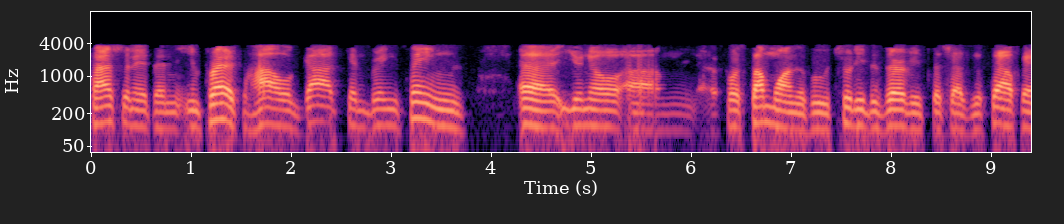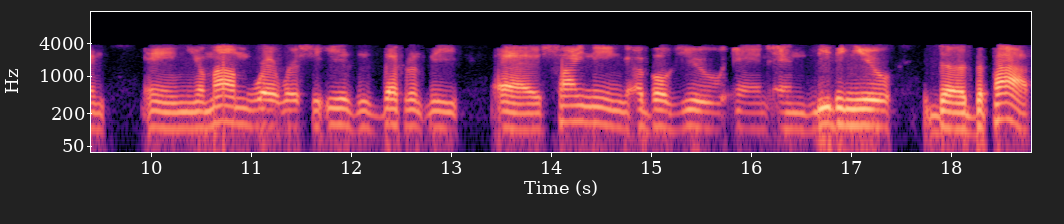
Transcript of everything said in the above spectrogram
passionate and impressed how God can bring things uh, you know, um, for someone who truly deserves it, such as yourself and and your mom, where where she is, is definitely uh, shining above you and and leading you the the path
